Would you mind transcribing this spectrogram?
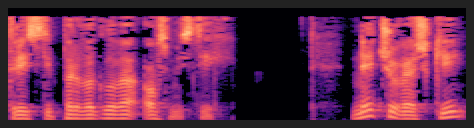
31 глава, 8 стих Нечовешки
